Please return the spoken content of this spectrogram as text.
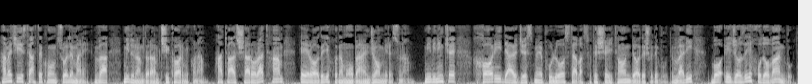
همه چیز تحت کنترل منه و می‌دونم دارم چی کار می‌کنم. حتی از شرارت هم اراده خودم رو به انجام میرسونم. می‌بینیم که خاری در جسم پولس توسط شیطان داده شده بود ولی با اجازه خداوند بود.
